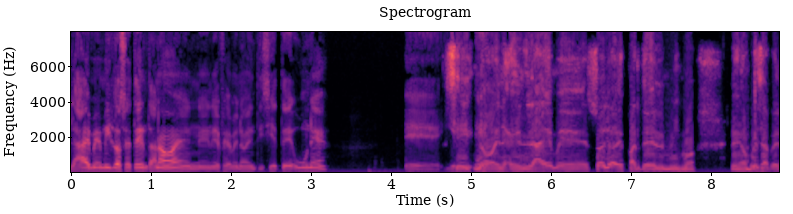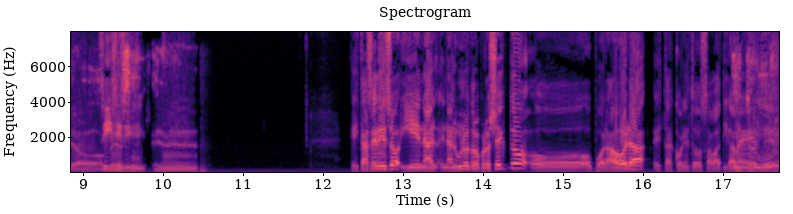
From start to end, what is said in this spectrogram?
la AM1270, ¿no? En, en FM97 UNE. Eh, sí, no, en, la M solo es parte del mismo, de la empresa, pero sí, sí, sí. ¿Estás en eso y en, en algún otro proyecto o, por ahora estás con esto sabáticamente? Estoy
